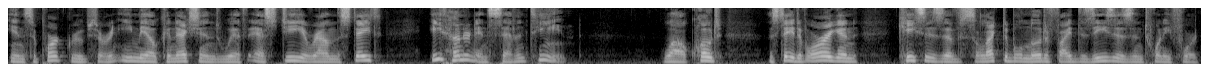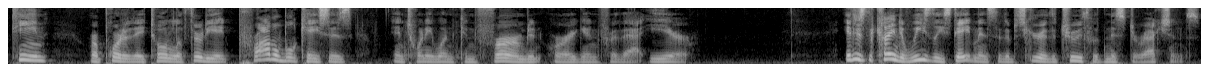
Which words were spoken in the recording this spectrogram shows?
in support groups or in email connections with SG around the state, 817. While, quote, the state of Oregon cases of selectable notified diseases in 2014 reported a total of 38 probable cases and 21 confirmed in Oregon for that year. It is the kind of Weasley statements that obscure the truth with misdirections.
